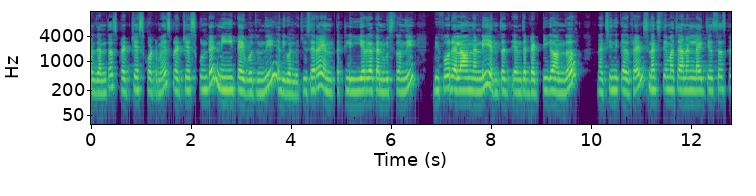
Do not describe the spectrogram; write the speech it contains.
అదంతా స్ప్రెడ్ చేసుకోవటమే. స్ప్రెడ్ చేసుకుంటే నీట్ అయిపోతుంది. ఇదిగోండి చూసారా ఎంత క్లియర్గా కనిపిస్తుంది. బిఫోర్ ఎలా ఉందండి? ఎంత ఎంత డట్టీగా ఉందో. నచ్చింది కదా ఫ్రెండ్స్? నచ్చితే మా ఛానల్ లైక్ చేసి సబ్స్క్రైబ్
